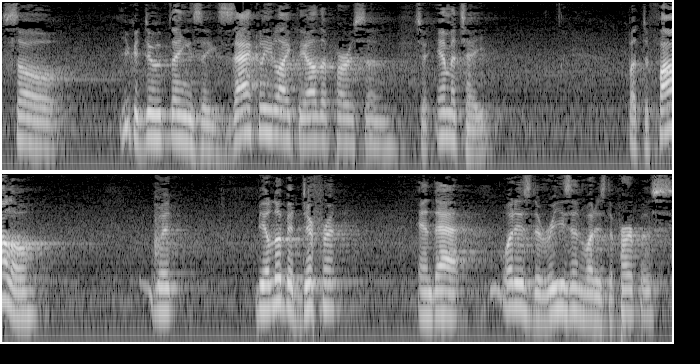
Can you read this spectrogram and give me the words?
So you could do things exactly like the other person to imitate, but to follow would be a little bit different in that what is the reason, what is the purpose?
